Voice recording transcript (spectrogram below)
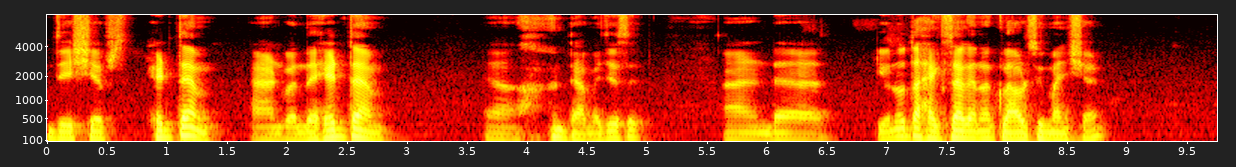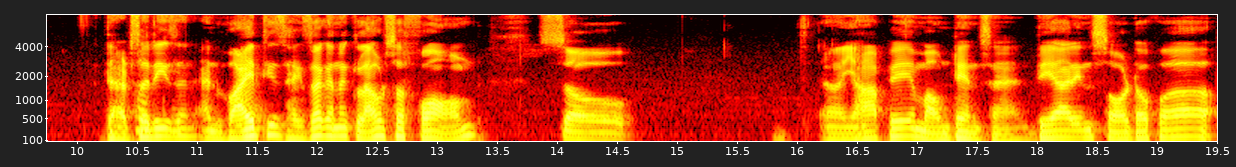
these ships hit them and when they hit them yeah, damages it and uh, you know the hexagonal clouds you mentioned that's the Okay. reason and why these hexagonal clouds are formed so uh, यहाँ पे mountains हैं they are in sort of a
